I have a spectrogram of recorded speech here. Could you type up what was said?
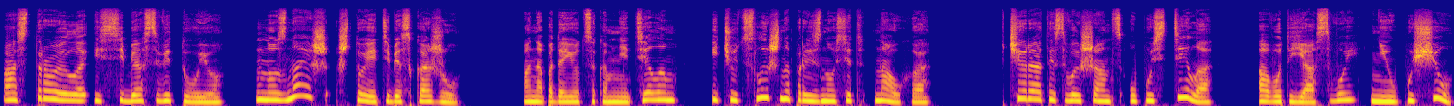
А строила из себя святую. Но знаешь, что я тебе скажу?» Она подается ко мне телом и чуть слышно произносит на ухо. «Вчера ты свой шанс упустила, а вот я свой не упущу.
